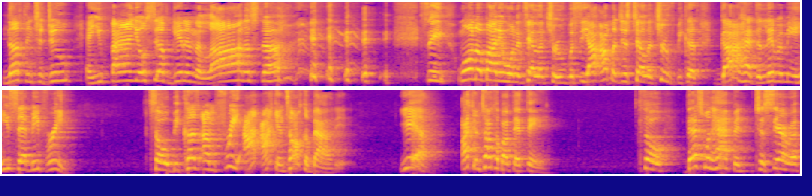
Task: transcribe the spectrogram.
Nothing to do, and you find yourself getting a lot of stuff. see, won't nobody want to tell the truth, but see, I, am gonna just tell the truth because God had delivered me and He set me free. So because I'm free, I, I can talk about it. Yeah, I can talk about that thing. So that's what happened to Sarah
